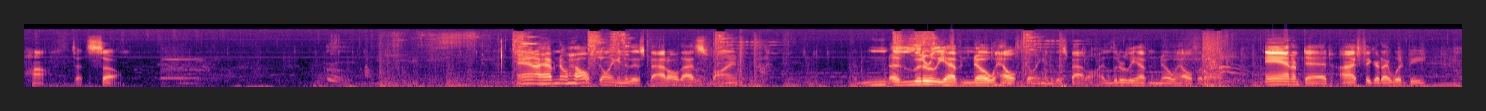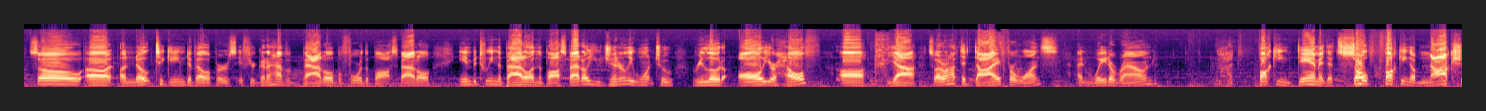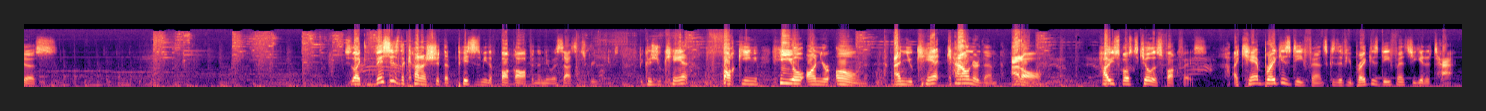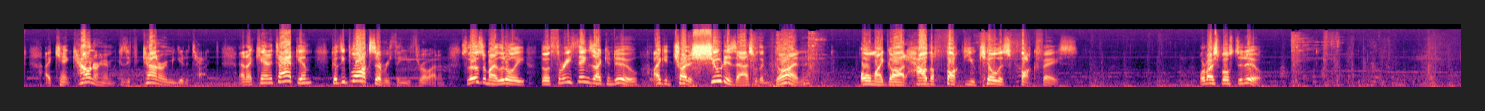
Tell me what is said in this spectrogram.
Huh. Is that so? And I have no health going into this battle. That's fine. I literally have no health going into this battle. I literally have no health at all. And I'm dead. I figured I would be. So, uh, a note to game developers, if you're going to have a battle before the boss battle, in between the battle and the boss battle, you generally want to reload all your health. Uh, yeah, so I don't have to die for once and wait around. God fucking damn it, that's so fucking obnoxious. See, like, this is the kind of shit that pisses me the fuck off in the new Assassin's Creed games. Because you can't fucking heal on your own. And you can't counter them at all. How are you supposed to kill this fuckface? I can't break his defense, because if you break his defense, you get attacked. I can't counter him, because if you counter him, you get attacked. And I can't attack him, because he blocks everything you throw at him. So those are my literally, the three things I can do. I can try to shoot his ass with a gun. Oh my god, how the fuck do you kill this fuckface? What am I supposed to do?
